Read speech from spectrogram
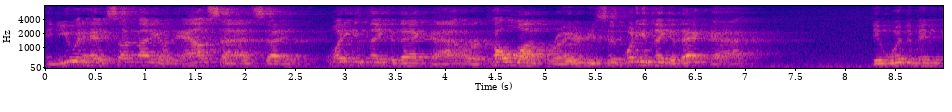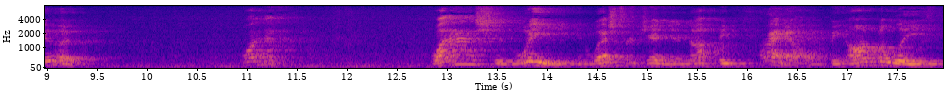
and you would have had somebody on the outside say, what do you think of that guy? Or a coal operator, and he said, what do you think of that guy? It wouldn't have been good. Why? Why should we in West Virginia not be proud beyond belief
